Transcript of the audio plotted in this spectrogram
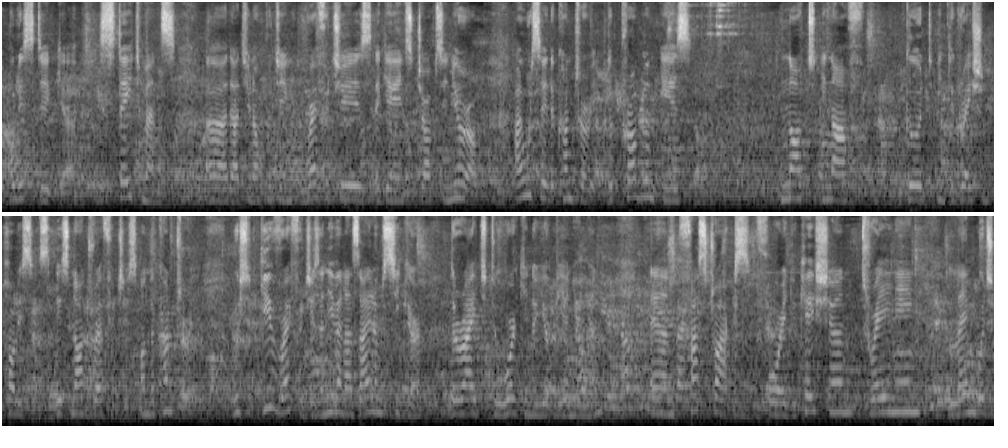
populistic uh, statements uh, that you know putting refugees against jobs in Europe. I would say the contrary. The problem is not enough good integration policies. It's not refugees. On the contrary, we should give refugees and even asylum seekers the right to work in the European Union and fast tracks for education, training, language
